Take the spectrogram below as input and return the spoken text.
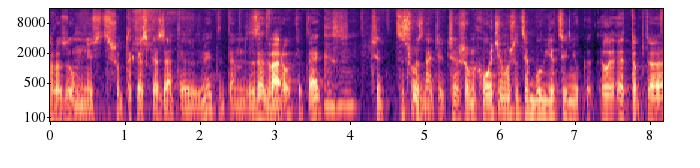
розумність, щоб таке сказати. Розумієте, там за два роки, так? Чи це що значить? Чи що ми хочемо, що це був Яценюк? Е, е, Тобто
